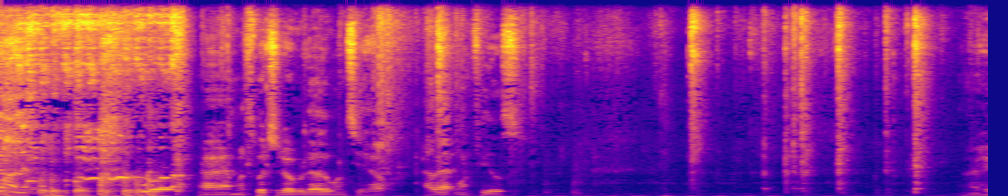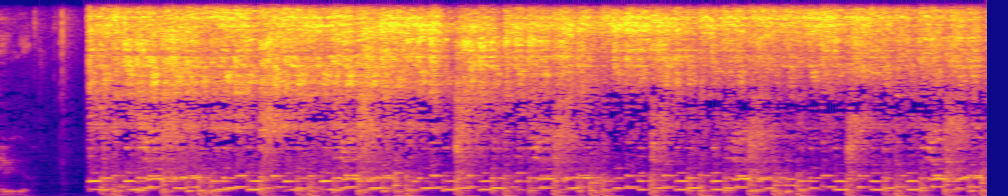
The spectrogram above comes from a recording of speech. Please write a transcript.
I'm it. All right, I'm gonna switch it over to the other one. See how how that one feels. All right, here we go.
